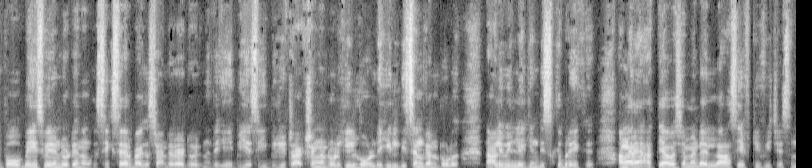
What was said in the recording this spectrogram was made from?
ഇപ്പോൾ ബേസ് വേരിയന്റ് തൊട്ടേ നമുക്ക് സിക്സ് എയർ ബാഗ് സ്റ്റാൻഡേർഡ് ആയിട്ട് വരുന്നുണ്ട്. A B S E B D traction control hill hold hill descent control നാല് വീലിലേക്കും ഡിസ്ക് ബ്രേക്ക് അങ്ങനെ അത്യാവശ്യം വേണ്ട എല്ലാ സേഫ്റ്റി ഫീച്ചേഴ്സും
